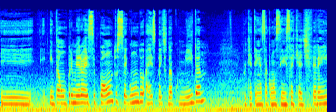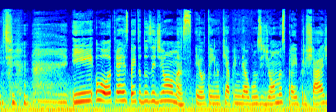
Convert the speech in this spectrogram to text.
E então, o primeiro é esse ponto, o segundo a respeito da comida, porque tem essa consciência que é diferente. E o outro é a respeito dos idiomas. Eu tenho que aprender alguns idiomas para ir para o Chad.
